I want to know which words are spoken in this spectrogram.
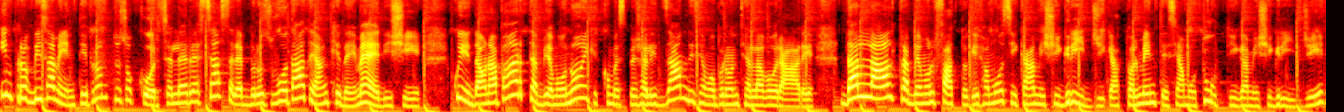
improvvisamente i pronto soccorsi e l'RSA sarebbero svuotate anche dai medici. Quindi da una parte abbiamo noi che come specializzandi siamo pronti a lavorare, dall'altra abbiamo il fatto che i famosi camici grigi, che attualmente siamo tutti camici grigi,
